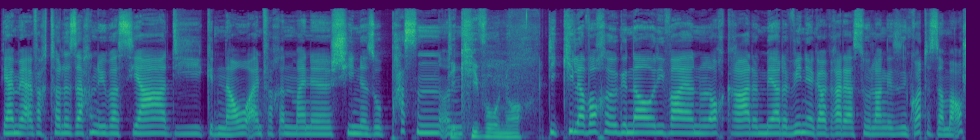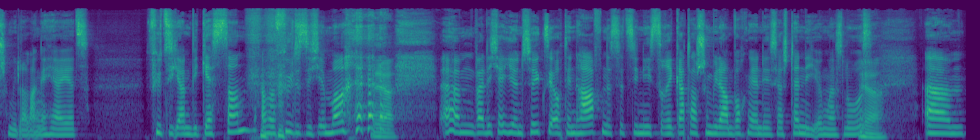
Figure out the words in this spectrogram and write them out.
Wir haben ja einfach tolle Sachen übers Jahr, die genau einfach in meine Schiene so passen. Und die Kivo noch. Die Kieler Woche, genau, die war ja nun auch gerade mehr oder weniger gerade erst so lange. Gott, das ist aber auch schon wieder lange her jetzt fühlt sich an wie gestern, aber fühlt es sich immer. ja. ähm, weil ich ja hier in Schilksee auch den Hafen, ist jetzt die nächste Regatta schon wieder am Wochenende, ist ja ständig irgendwas los. Ja, ähm,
